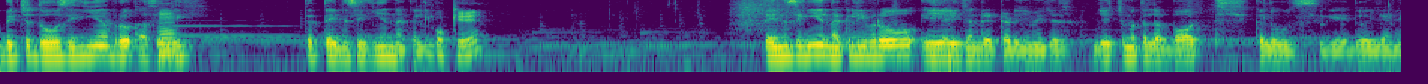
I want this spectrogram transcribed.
ਵਿੱਚ ਦੋ ਸੀਗੀਆਂ ਬ్రో ਅਸਲੀ ਤੇ ਤਿੰਨ ਸੀਗੀਆਂ ਨਕਲੀ। ਓਕੇ। ਤਿੰਨ ਸੀਗੀਆਂ ਨਕਲੀ ਬ్రో AI ਜਨਰੇਟਡ ਇਮੇजेस ਜਿਹ ਚ ਮਤਲਬ ਬਹੁਤ ਕਲੂਜ਼ ਸੀਗੇ ਦੋ ਹੀ ਜਣੇ।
